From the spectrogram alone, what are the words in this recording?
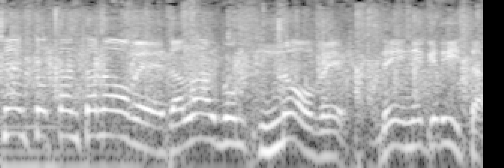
1989 dall'album 9 dei Negrita.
